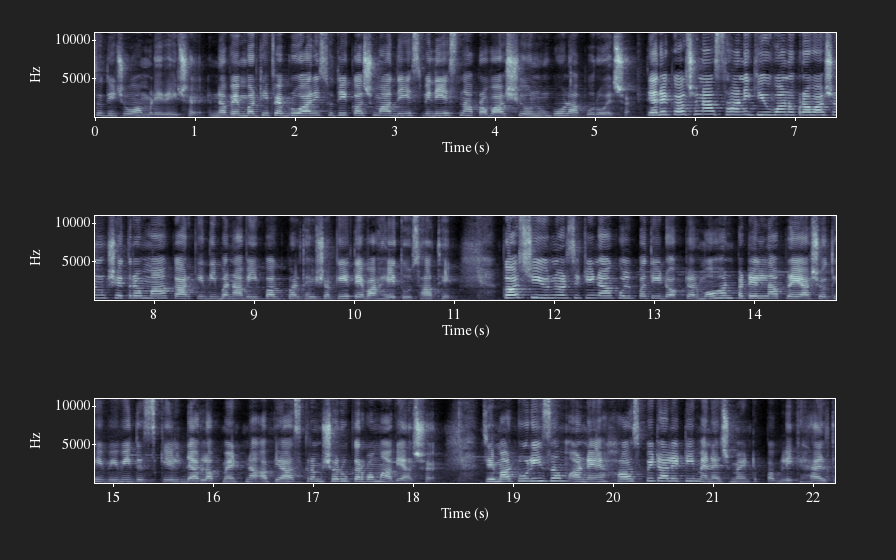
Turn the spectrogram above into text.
સુધી જોવા મળી રહી છે. નવેમ્બરથી ફેબ્રુઆરી સુધી કચ્છમાં દેશ વિદેશના પ્રવાસીઓનું ઘોડાપુર હોય છે. ત્યારે કચ્છના સ્થાનિક યુવાનો પ્રવાસન ક્ષેત્રમાં કારકિર્દી બનાવી પગભર થઈ શકે તેવા હેતુ સાથે કચ્છ યુનિવર્સિટીના કુલપતિ ડોક્ટર મોહન પટેલના પ્રયાસોથી વિવિધ સ્કિલ ડેવલપમેન્ટના અભ્યાસક્રમ શરૂ કરવામાં આવ્યા છે. જેમાં ટુરિઝમ અને hospitality management public health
